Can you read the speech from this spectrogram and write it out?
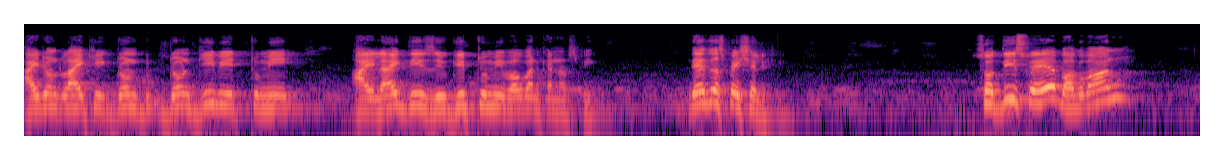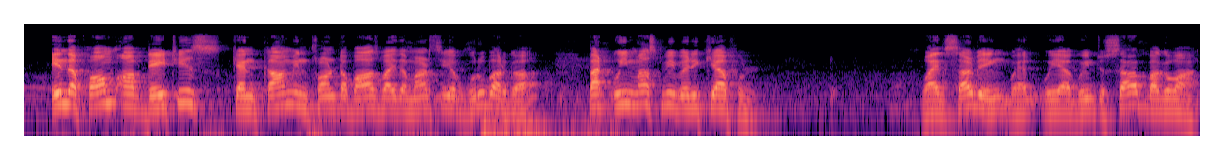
I don't like it, don't, don't give it to me. I like this, you give to me, Bhagavan cannot speak. There is a speciality. So this way, Bhagavan, in the form of deities, can come in front of us by the mercy of Guru Varga, but we must be very careful. While serving, well, we are going to serve Bhagavan,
